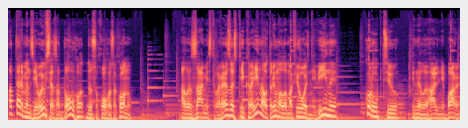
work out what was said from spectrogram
А термін з'явився задовго до сухого закону. Але замість верезості країна отримала мафіозні війни, корупцію і нелегальні бари.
